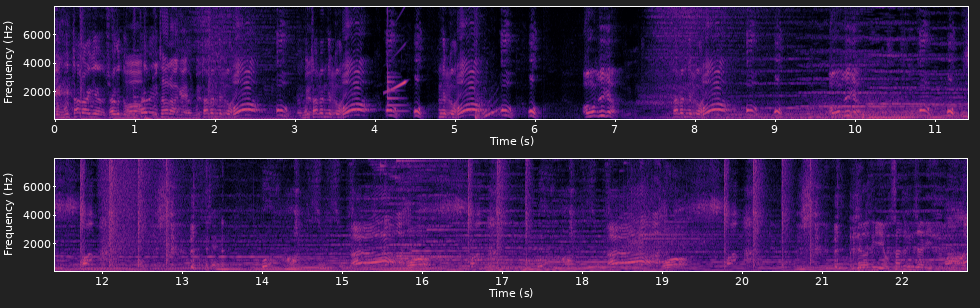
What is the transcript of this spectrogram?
좀 무탈하게 저희가 또 어, 무탈하게 무탈하게. 무탈하게 또 어? 어? 무탈하게 또 어? 어? 어? 근데 또 어? 어? 어? 어, 깜짝이야. 무탈하게 또 어? 어, 깜짝이야. 내가 되게 역사적인 자리에 있었는데.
